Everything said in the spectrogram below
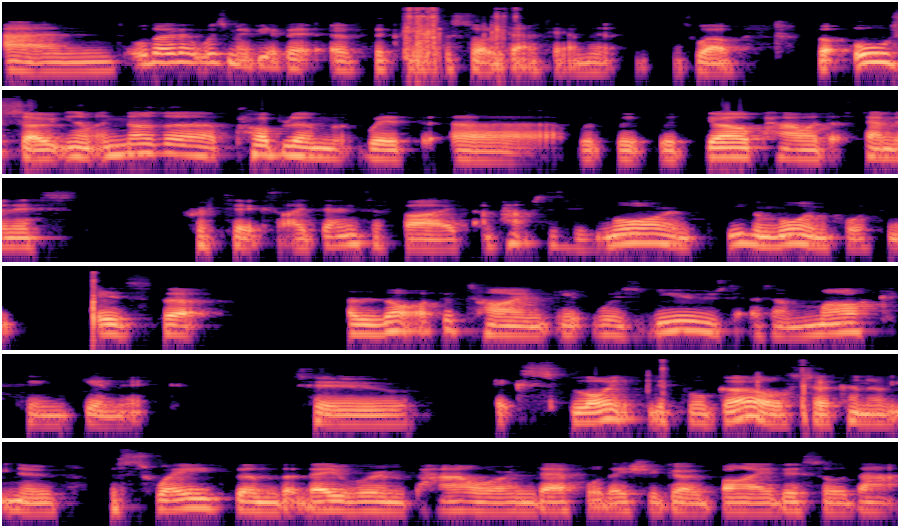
and although there was maybe a bit of the, the solidarity element as well, but also, you know, another problem with, uh, with, with, with girl power that feminist critics identified, and perhaps this is more and even more important, is that a lot of the time it was used as a marketing gimmick to exploit little girls to kind of, you know, persuade them that they were in power and therefore they should go buy this or that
